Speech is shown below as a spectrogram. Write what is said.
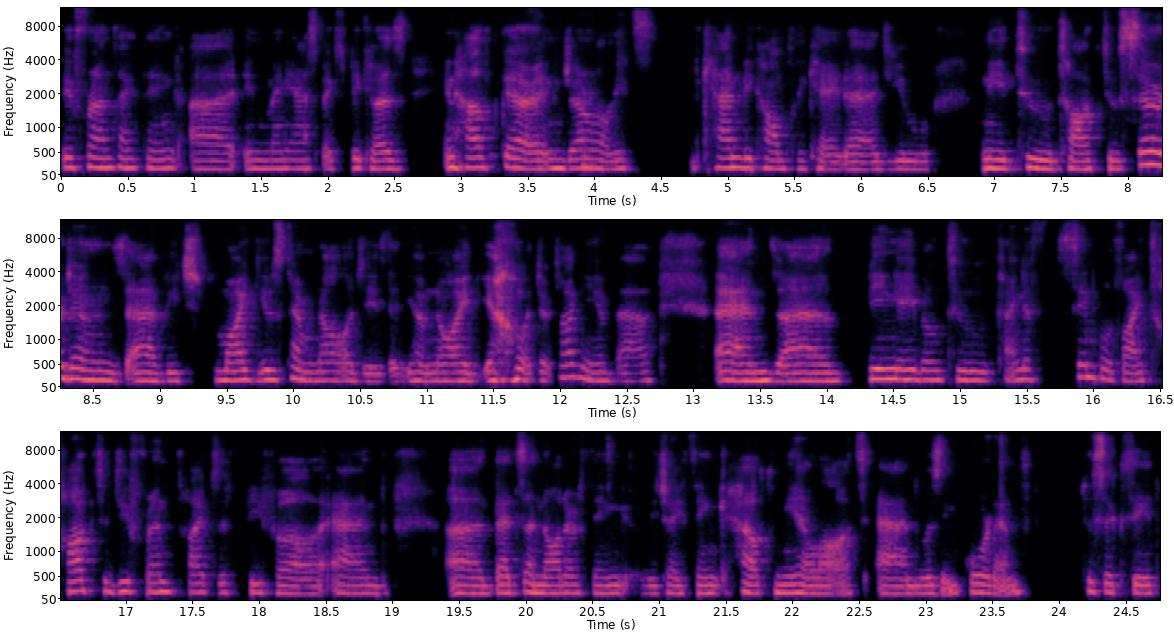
different, I think, uh, in many aspects because in healthcare in general, it's, it can be complicated. You need to talk to surgeons, uh, which might use terminologies that you have no idea what they're talking about, and uh, being able to kind of simplify, talk to different types of people. And uh, that's another thing which I think helped me a lot and was important to succeed.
